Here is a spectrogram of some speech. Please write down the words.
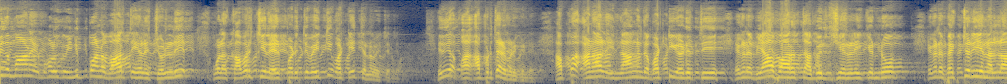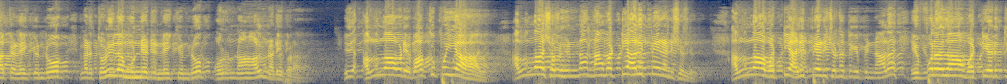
விதமான உங்களுக்கு இனிப்பான வார்த்தைகளை சொல்லி உங்களை கவர்ச்சியில் ஏற்படுத்தி வைத்து வட்டியை தின வச்சிருவாங்க இது அப்படித்தான் ஏற்படுகின்றது அப்போ ஆனால் நாங்கள் இந்த வட்டி எடுத்து எங்களோட வியாபாரத்தை அபிவிருத்தி நினைக்கின்றோம் எங்களோட ஃபேக்டரியை நல்லாக்க நினைக்கின்றோம் எங்களோட தொழிலை முன்னேற்ற நினைக்கின்றோம். ஒரு நாளும் நடைபெறாது. இது அல்லாவுடைய வாக்கு பொய்யாகாது. அல்லாஹ் சொல்கின்றான் நான் வட்டி அழிப்பேன் சொல்லி. அல்லாஹ் வட்டி அழிப்பேன்னு சொன்னதுக்கு பின்னால எவ்வளவுதான் வட்டி எடுத்து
